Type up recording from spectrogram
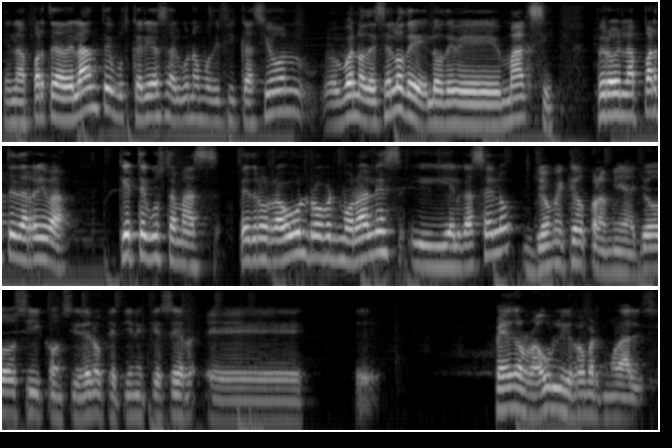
en la parte de adelante, buscarías alguna modificación, bueno, decía lo de lo de Maxi, pero en la parte de arriba, ¿qué te gusta más? Pedro Raúl, Robert Morales y el Gacelo. Yo me quedo con la mía. Yo sí considero que tiene que ser eh, eh, Pedro Raúl y Robert Morales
